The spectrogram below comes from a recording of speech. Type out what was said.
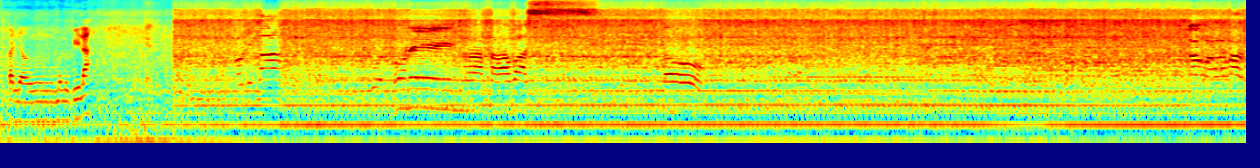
sa kanyang manubila. Good morning mga karabas. So, Ikaw, mga karapas.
